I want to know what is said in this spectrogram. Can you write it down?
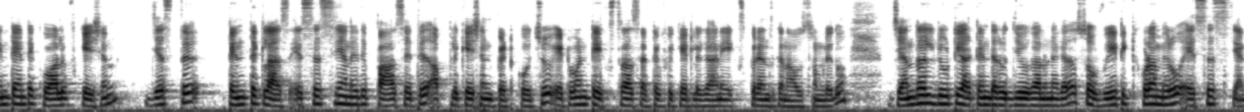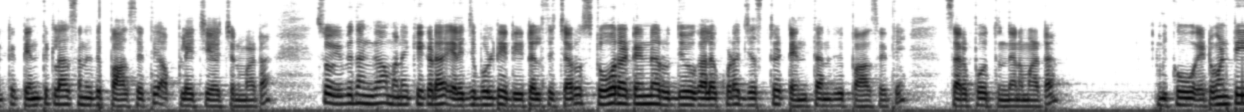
ఏంటంటే qualification just tenth class SSC అనేది పాస్ అయితే అప్లికేషన్ పెట్టుకోవచ్చు. ఎటువంటి ఎక్స్ట్రా సర్టిఫికేట్లు కానీ ఎక్స్పీరియన్స్ కానీ అవసరం లేదు. జనరల్ డ్యూటీ అటెండర్ ఉద్యోగాలు ఉన్నాయి కదా సో వీటికి కూడా మీరు ఎస్ఎస్సి అంటే టెన్త్ క్లాస్ అనేది పాస్ అయితే అప్లై చేయొచ్చు అనమాట సో ఈ విధంగా మనకి ఇక్కడ ఎలిజిబిలిటీ డీటెయిల్స్ ఇచ్చారు. స్టోర్ అటెండర్ ఉద్యోగాలకు కూడా జస్ట్ టెన్త్ అనేది పాస్ అయితే సరిపోతుంది అనమాట మీకు ఎటువంటి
